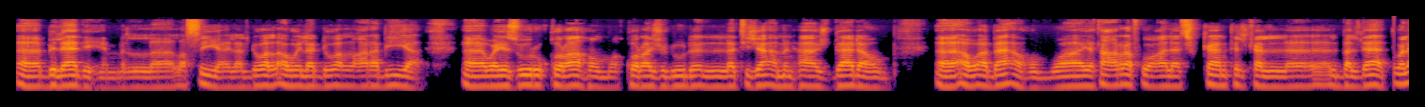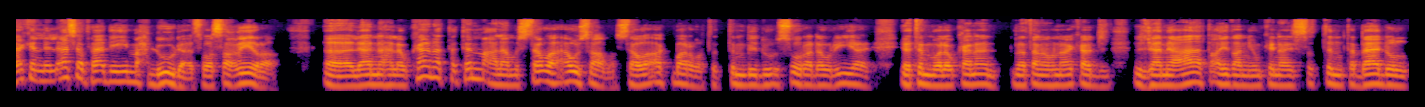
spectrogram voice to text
بلادهم الأصلية إلى الدول أو إلى الدول العربية ويزوروا قراهم وقرى جدود التي جاء منها أجدادهم. أو أبائهم ويتعرفوا على سكان تلك البلدات. ولكن للأسف هذه محدودة وصغيرة. آه، لأنها لو كانت تتم على مستوى أوسع مستوى أكبر وتتم بصورة دورية يتم. ولو كانت مثلا هناك الجامعات أيضا يمكن أن يتم تبادل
